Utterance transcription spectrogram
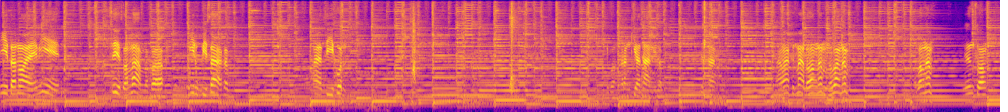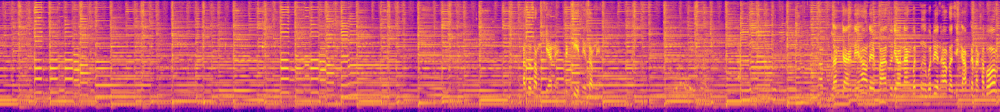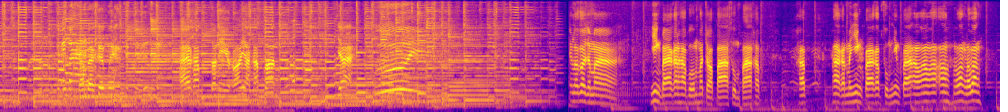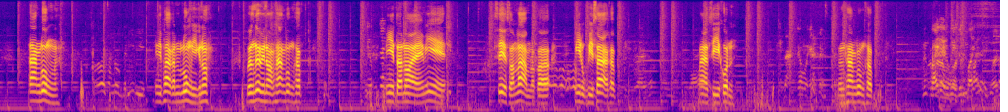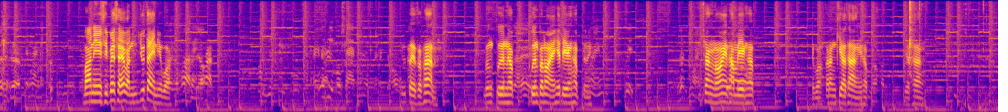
มีตาหน่อยมีเซ่สอนรามแล้วก็มีลูกพีซ่าครับมาสี่คนเดี๋ยวกำลังเคลียร์ทางนี่ครับเคลียร์ทางมามาขึ้นมาระวังน้ำระวังน้ำระวังน้ำหนึ่งสอง จจะซ้ำเขียนนี่จะขีดนี่ซ้ำนี่ครับหลังจากที่เฮาได้ปลาตัวเดียวนั่งเบดมือเบดเวียนเฮาก็สิกลับกันแล้วครับผมบ๊ายบายกำลังเครื่องมือไปครับ ตอนนี้ขออยากกลับก่อนจ้าอุ้ยนี่เราก็จะมายิงปลากันครับ ผมมาจ่อปลาสุ่มปลาครับ ครับพากันมายิงปลาครับสุ่มยิงปลาเอาเอาเอาเอาระวังระวัง ทางลงนะเออทางลงก็ดีดีนี่พากันลงอีกเนาะเบิ่งเด้อพี่น้องทางลงครับมีตาหน่อยมีเซ่สอนรามแล้วก็มีลูกพีซ่าครับ มาสี่คนเดินทางลงครับดึงลยเว้ยดึงไว้ยังไงบ้านนี้สิไปแสบันอยู่ใต้นี่บ่สะพานแล้วต้นยืนที่ตู้ให้ได้อยู่ใต้สะพาน เบิ่งปืนครับ ปืนตัวหน่อยเฮ็ดเองครับตัวนี้ช่างน้อยทำเองครับเห็นบ่กำลังเคลียร์ทางอยู่ครับเคลียร์ทาง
